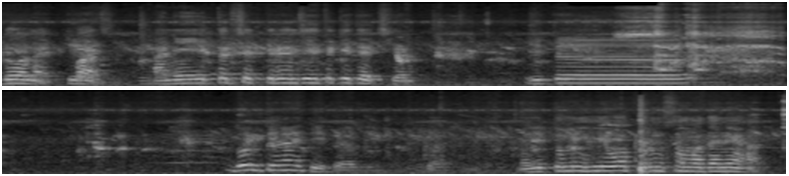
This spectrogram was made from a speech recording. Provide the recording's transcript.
दोन आहेत पाच. आणि इतर शेतकऱ्यांच्या इथे किती आहेत शेड? इथं दोन तीन आहेत इथं अजून. म्हणजे तुम्ही ही वापरून समाधानी आहात.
